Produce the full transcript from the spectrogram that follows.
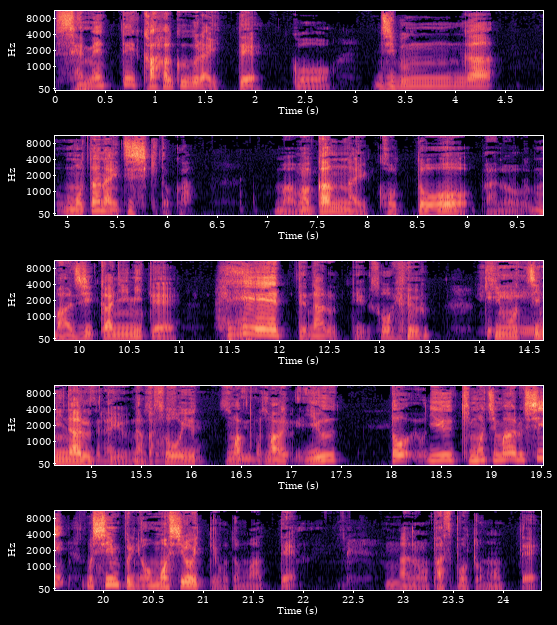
せめて科博ぐらい行って、こう、自分が持たない知識とか、まあわかんないことを、あの、間近に見て、へーってなるっていう、そういう気持ちになるっていう、なんかそういう、まあ、まあ、言うという気持ちもあるし、もうシンプルに面白いっていうこともあって、うん。あの、パスポートを持って、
